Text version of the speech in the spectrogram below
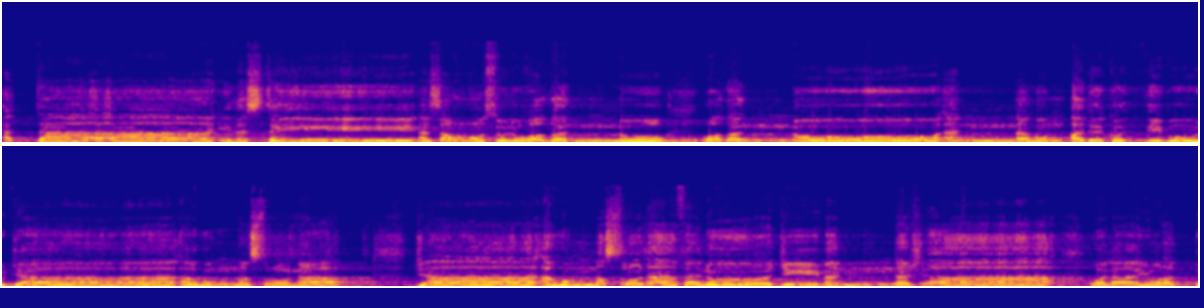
حتى إذا استيأس الرسل وظنوا وظنوا أنهم قد كذبوا جاءهم نصرنا. جاءهم نصرنا فنجي من نشاء ولا يرد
